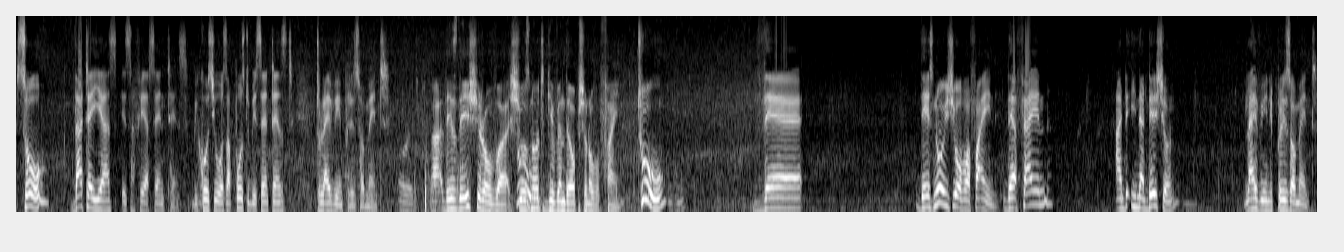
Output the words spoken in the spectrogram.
So, that years is a fair sentence because she was supposed to be sentenced to life imprisonment. All right. Uh, there's the issue of uh, she Two. was not given the option of a fine. 2 mm-hmm. there, there's no issue of a fine. The fine, and in addition, life imprisonment.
